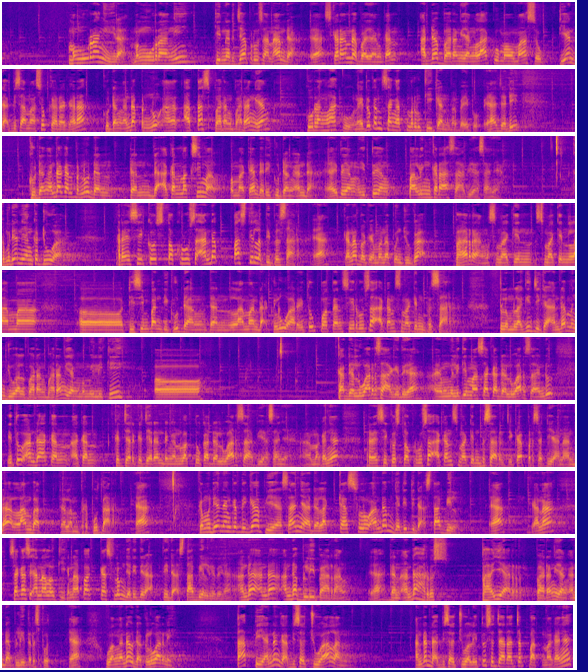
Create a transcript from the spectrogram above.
mengurangi lah, mengurangi kinerja perusahaan Anda ya. Sekarang Anda bayangkan ada barang yang laku mau masuk, dia tidak bisa masuk gara-gara gudang Anda penuh atas barang-barang yang kurang laku. Nah, itu kan sangat merugikan Bapak Ibu ya. Jadi gudang Anda akan penuh dan dan tidak akan maksimal pemakaian dari gudang Anda. Ya, itu yang itu yang paling kerasa biasanya. Kemudian yang kedua, resiko stok rusak Anda pasti lebih besar ya. Karena bagaimanapun juga barang semakin semakin lama uh, disimpan di gudang dan lama tidak keluar itu potensi rusak akan semakin besar. Belum lagi jika Anda menjual barang-barang yang memiliki uh, kadaluarsa gitu ya. Yang memiliki masa kadaluarsa itu itu anda akan akan kejar-kejaran dengan waktu kadaluarsa biasanya. Nah, makanya resiko stok rusak akan semakin besar jika persediaan anda lambat dalam berputar ya. Kemudian yang ketiga biasanya adalah cash flow anda menjadi tidak stabil ya. Karena saya kasih analogi kenapa cash flow menjadi tidak tidak stabil gitu ya. Anda anda anda beli barang ya dan anda harus bayar barang yang anda beli tersebut ya. Uang anda udah keluar nih tapi Anda nggak bisa jualan. Anda nggak bisa jual itu secara cepat. Makanya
